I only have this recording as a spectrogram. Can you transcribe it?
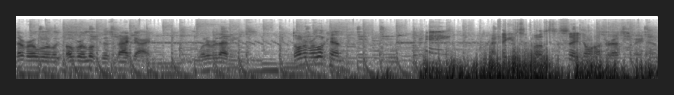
Never overlook, overlook this bad guy, whatever that means. Don't overlook him. Okay. I think he's supposed to say don't underestimate him.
